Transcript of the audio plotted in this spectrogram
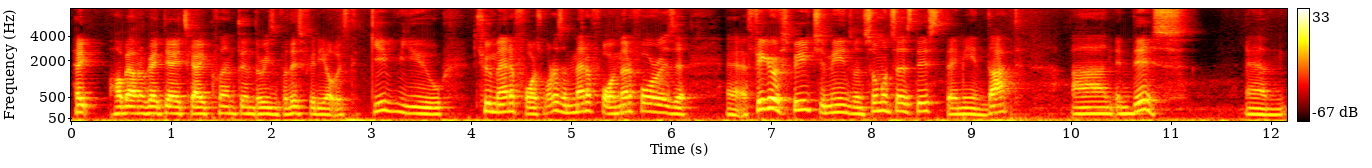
Hey, hope you're having a great day. It's Gary Clinton. The reason for this video is to give you two metaphors. What is a metaphor? A metaphor is a, a figure of speech. It means when someone says this, they mean that. And in this um,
